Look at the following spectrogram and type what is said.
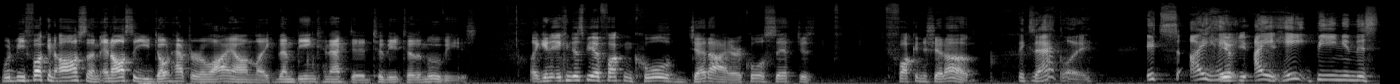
would be fucking awesome and also you don't have to rely on like them being connected to the to the movies. Like it, it can just be a fucking cool Jedi or cool Sith just fucking shit up. Exactly. It's I hate You- you- I hate being in this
